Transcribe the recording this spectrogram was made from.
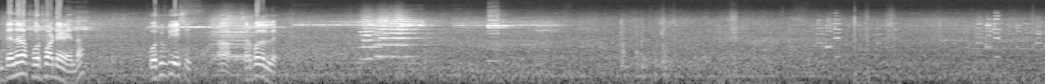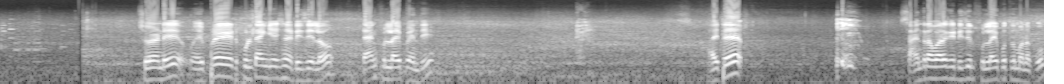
ఎంత ఫోర్ ఫార్టీ అయిందా? ఫోర్ ఫిఫ్టీ చేసి. ఆ, సరిపోతుందిలే. చూడండి ఇప్పుడే ఫుల్ ట్యాంక్ చేసిన డీజిల్ ట్యాంక్ ఫుల్ అయిపోయింది. అయితే సాయంత్రం వరకు డీజిల్ ఫుల్ అయిపోతుంది మనకు.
